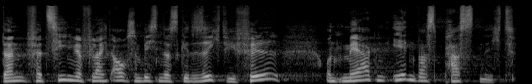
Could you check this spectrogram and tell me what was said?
Dann verziehen wir vielleicht auch so ein bisschen das Gesicht wie Phil und merken, irgendwas passt nicht.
